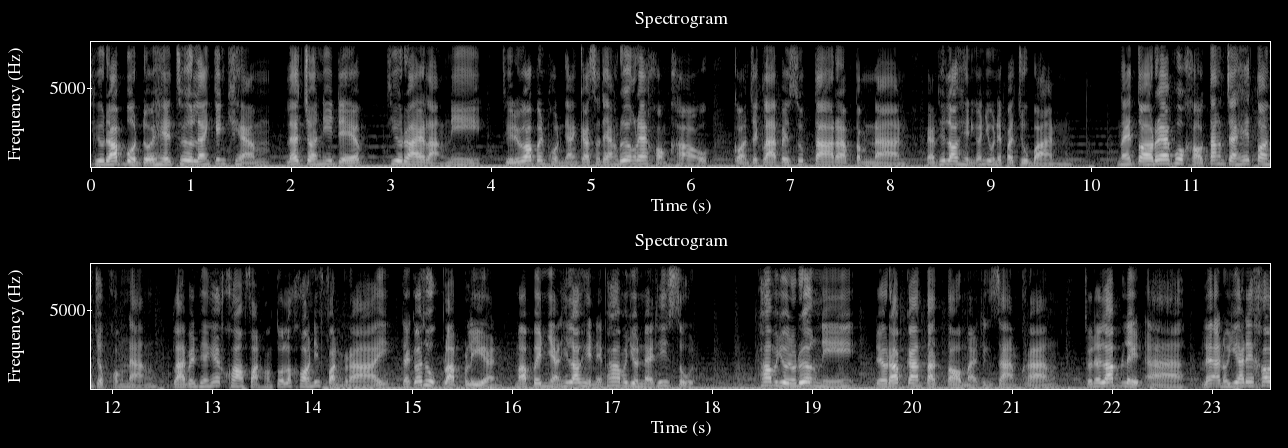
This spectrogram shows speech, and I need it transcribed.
ที่รับบทโดยเฮเธอร์แลงเกนแคมป์และจอห์นนี่เดฟที่รายหลังนี่ ถือได้ว่าเป็นผลงานการแสดงเรื่องแรกของเขา ก่อนจะกลายเป็นซุปตาร์ระดับตำนาน แบบที่เราเห็นกันอยู่ในปัจจุบัน ในตอนแรกพวกเขาตั้งใจให้ตอนจบของหนัง กลายเป็นเพียงแค่ความฝันของตัวละครที่ฝันร้าย แต่ก็ถูกปรับเปลี่ยนมาเป็นอย่างที่เราเห็นในภาพยนตร์ในที่สุด ภาพยนตร์เรื่องนี้ได้รับการตัดต่อใหม่ถึง 3 ครั้ง จนได้รับเลท R และอนุญาตให้เข้า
